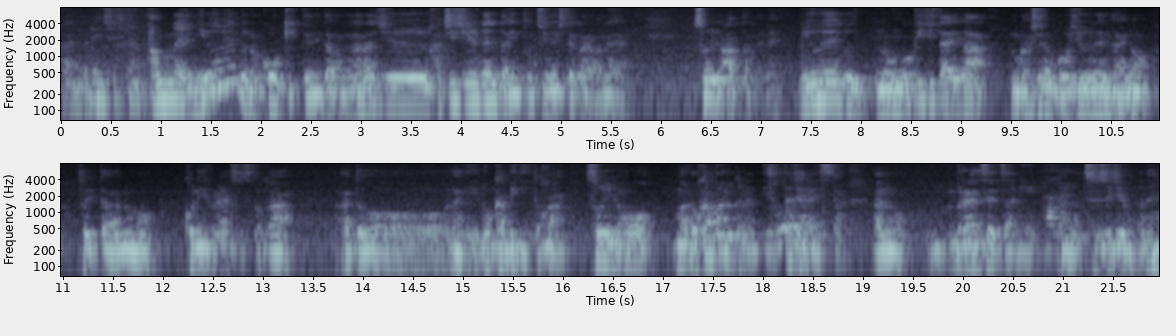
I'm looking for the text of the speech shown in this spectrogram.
あの練習したんです。あのねニューウェーブの後期ってねだから7080年代に突入してからはねそういうのあったんだよね。ニューウェーブの動き自体が昔の50年代のそういったあのコニー・フランシスとかあと何ロカビリーとか、そういうのを、まあ、ロカパンクなんて言ったじゃないですか。あのブライアン・セッツァーに、はい。あの通じるようなね、は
